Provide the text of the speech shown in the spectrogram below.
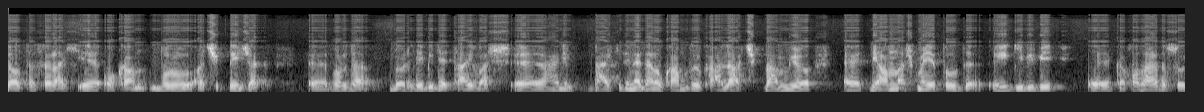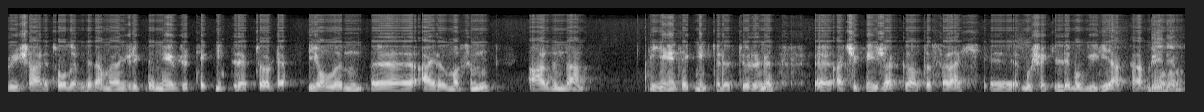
Galatasaray e, Okan Buruk'u açıklayacak. E, burada böyle de bir detay var. E, hani belki de neden Okan Buruk hala açıklanmıyor? Evet bir anlaşma yapıldı e, gibi bir e, kafalarda soru işareti olabilir ama öncelikle mevcut teknik direktörle yolların e, ayrılmasının ardından yeni teknik direktörünü e, açıklayacak Galatasaray. E, bu şekilde bu bilgiyi aktarmış Benim olalım.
